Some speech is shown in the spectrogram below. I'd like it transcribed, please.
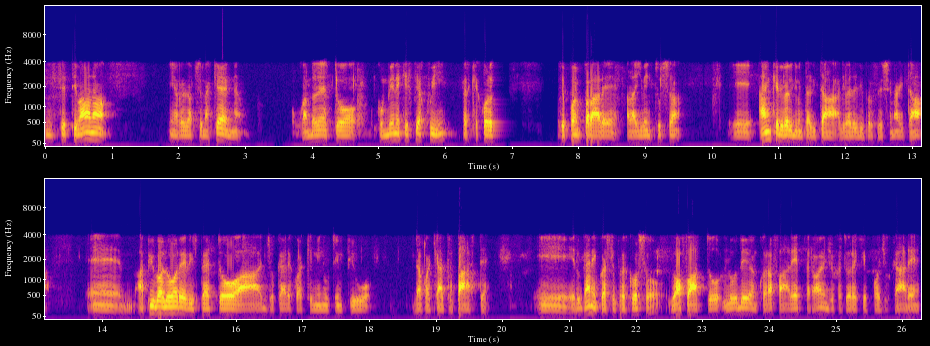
in settimana in relazione a Ken, quando ha detto conviene che stia qui perché quello che può imparare alla Juventus e anche a livello di mentalità, a livello di professionalità, eh, ha più valore rispetto a giocare qualche minuto in più da qualche altra parte e Rugani questo percorso lo ha fatto, lo deve ancora fare, però è un giocatore che può giocare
